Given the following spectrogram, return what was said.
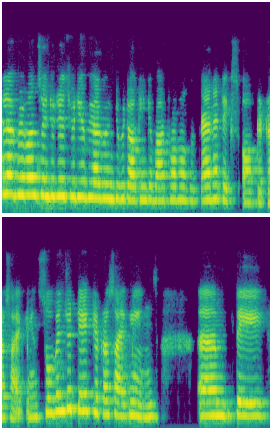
Hello everyone, so in today's video we are going to be talking about pharmacokinetics of tetracyclines. So when you take tetracyclines, um, they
